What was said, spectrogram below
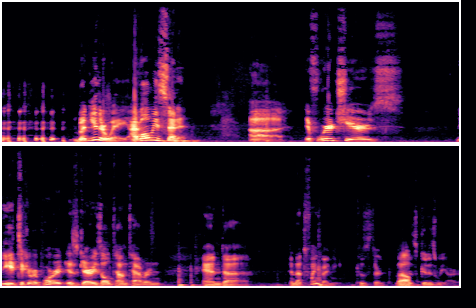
but either way, I've always said it. Uh, if we're Cheers, the e-ticket report is Gary's Old Town Tavern, and uh, and that's fine by me because they're not Well. as good as we are.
